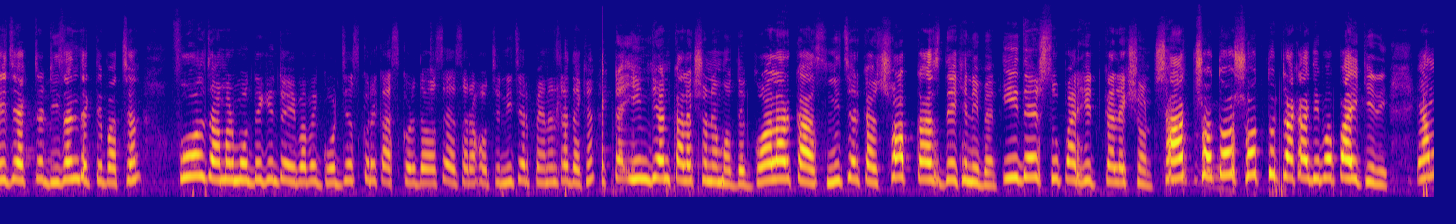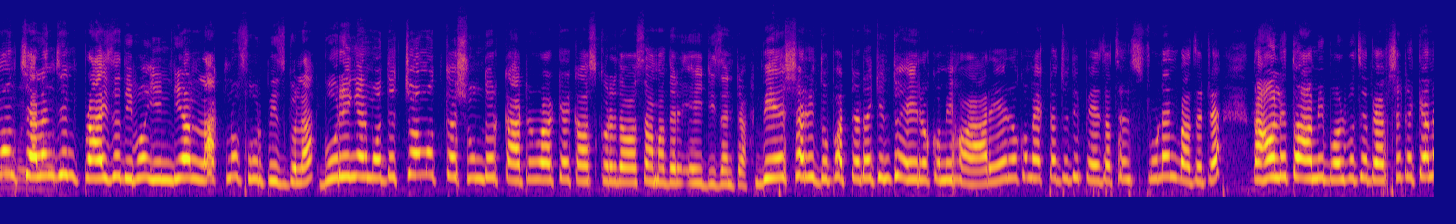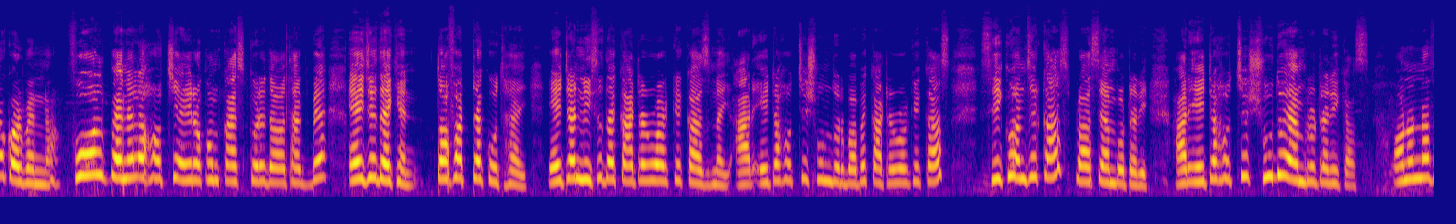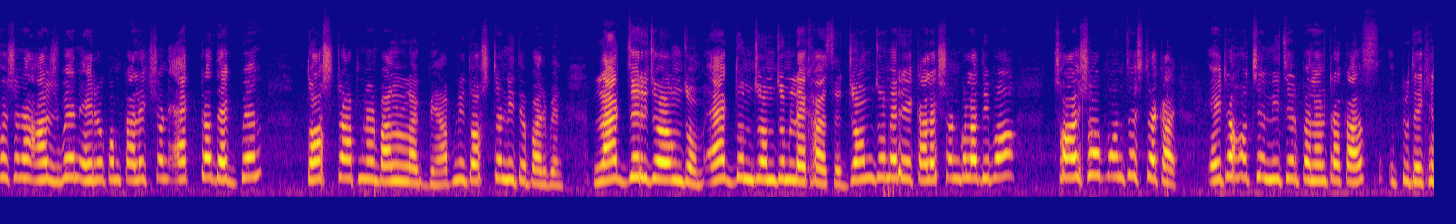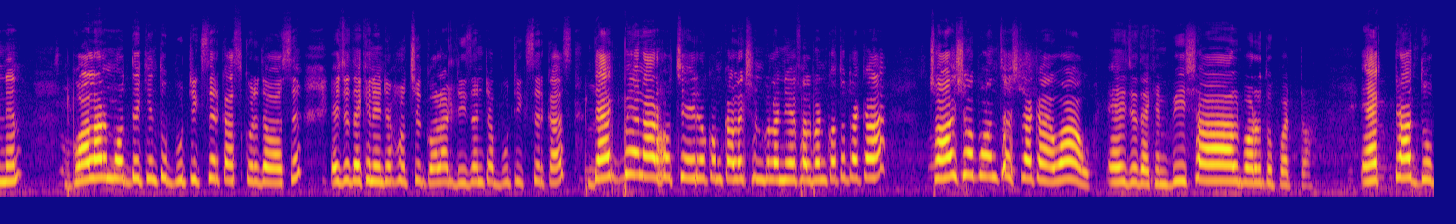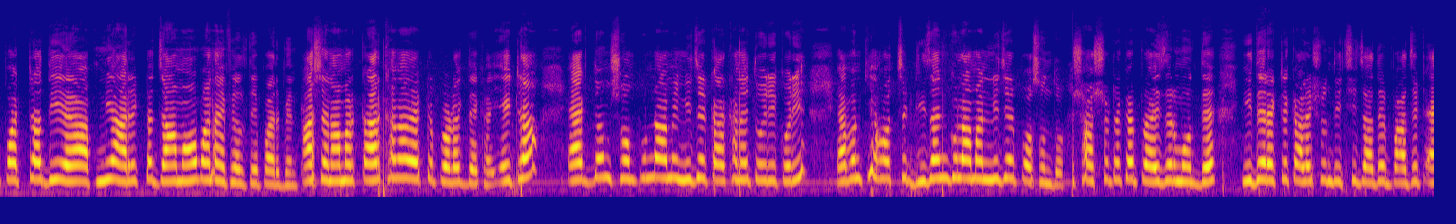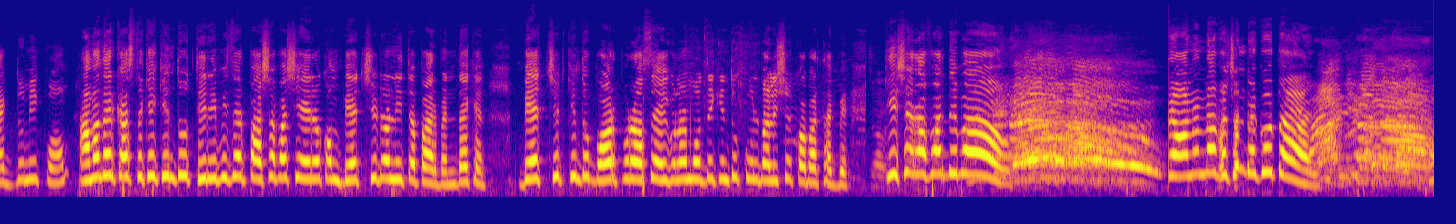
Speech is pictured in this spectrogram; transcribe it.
এই যে একটা ডিজাইন দেখতে পাচ্ছেন ফুল জামার মধ্যে কিন্তু এইভাবে গর্জিয়াস করে কাজ করে দেওয়া আছে। এছাড়া হচ্ছে নিচের প্যানেলটা দেখেন, একটা ইন্ডিয়ান কালেকশনের মধ্যে গলার কাজ, নিচের কাজ, সব কাজ দেখে নেবেন। ঈদের সুপার হিট কালেকশন ষাট শত সত্তর টাকায় দিব পাইকিরি। এমন চ্যালেঞ্জিং প্রাইসে দিব ইন্ডিয়ান লাকনো ফোর পিসগুলা। বোরিং এর মধ্যে চমৎকার সুন্দর কাটার ওয়ার্কের কাজ করে দেওয়া আছে আমাদের এই ডিজাইনটা বিয়ের শাড়ি দুপাট্টাটা কিন্তু এইরকমই হয়। আর এরকম একটা যদি পেয়ে যাচ্ছেন স্টুডেন্ট বাজেটে তাহলে তো আমি বলব যে ব্যবসাটা কেন করবেন না? ফুল প্যানেলে হচ্ছে এরকম কাজ করে দেওয়া থাকবে এই যে দেখেন তফাতটা কোথায়? এটার নিচে দা কাটার ওয়ার্কের কাজ নাই। আর এটা হচ্ছে সুন্দরভাবে কাটার ওয়ার্কের কাজ সিকোয়েন্সের কাজ প্লাস এমব্রয়ডারি আর এটা হচ্ছে শুধু এমব্রয়ডারি কাজ। অনন্যা ফ্যাশনে আসবেন, এরকম কালেকশন একটা দেখবেন, দশটা আপনার ভালো লাগবে। আপনি দশটা নিতে পারবেন। লাক্সারি জমজম, একদম জমজম লেখা আছে। জমজমের এই কালেকশনগুলো দিব ছয়শো পঞ্চাশ টাকায়। এটা হচ্ছে নিচের প্যানেলটা কাজ, একটু দেখে নেন। গলার মধ্যে কিন্তু বুটিক্সের কাজ করে দেওয়া আছে। এই যে দেখেন, এটা হচ্ছে গলার ডিজাইনটা বুটিক্সের কাজ। দেখবেন আর হচ্ছে এরকম কালেকশনগুলো নিয়ে ফেলবেন। কত টাকা? ছয়শো পঞ্চাশ টাকা। ওয়াও! এই যে দেখেন, বিশাল বড় দুপাট্টা। একটা দুপাট্টা দিয়ে আপনি আরেকটা জামাও বানায় ফেলতে পারবেন। আসেন আমার কারখানার একটা প্রোডাক্ট দেখাই। এটা একদম সম্পূর্ণ আমি নিজের কারখানায় তৈরি করি এমনকি হচ্ছে ডিজাইনগুলো আমার নিজের পছন্দ। সাতশো টাকার প্রাইজের মধ্যে ঈদের একটা কালেকশন দিচ্ছি যাদের বাজেট একদমই কম। আমাদের কাছ থেকে কিন্তু থ্রি পিসের পাশাপাশি এরকম বেডশিটও নিতে পারবেন। দেখেন বেডশিট কিন্তু ভরপুর আছে এগুলোর মধ্যে কিন্তু কুল বালিশের কভার থাকবে। কিসের অফার দেব? অনন্যা ভাষণটা কোথায়?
